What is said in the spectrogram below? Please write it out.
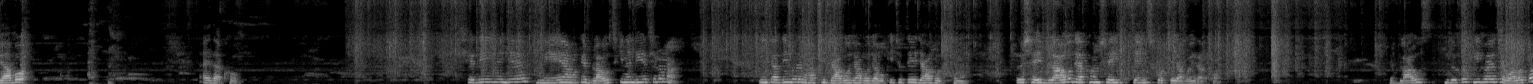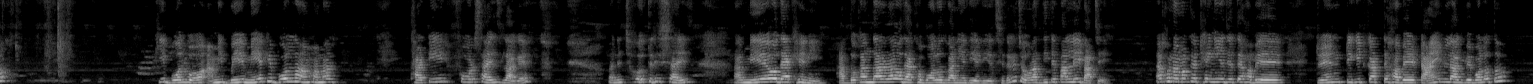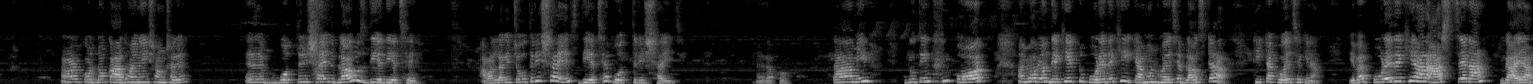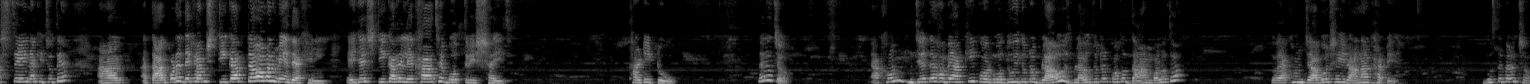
যাব। এই দেখো। সেদিন যে মেয়ে আমাকে ব্লাউজ কিনে দিয়েছিল না, তিন চার দিন ধরে ভাবছি যাব যাব যাব। কিছুতেই যাওয়া হচ্ছে না। তো সেই ব্লাউজ এখন সেই চেঞ্জ করতে যাব দেখো। ব্লাউজ দুটো কি হয়েছে বলো তো? কি বলব? আমি মেয়েকে বললাম, আমার থার্টি ফোর সাইজ লাগে মানে চৌত্রিশ সাইজ আর মেয়েও দেখেনি। আর দোকানদাররাও দেখো বলদ বানিয়ে দিয়ে দিয়েছে, দেখেছ? ওরা দিতে পারলেই বাঁচে। এখন আমাকে ঠেঙিয়ে যেতে হবে ট্রেন টিকিট কাটতে হবে, টাইম লাগবে, বলো তো? আমার কোনো কাজ হয়নি সংসারে। বত্রিশ সাইজ ব্লাউজ দিয়ে দিয়েছে। আমার লাগে চৌত্রিশ সাইজ, দিয়েছে বত্রিশ সাইজ। দেখো। তা আমি দু তিন দিন পর আমি ভাবলাম দেখি, একটু পরে দেখি কেমন হয়েছে ব্লাউজটা, ঠিকঠাক হয়েছে কিনা। এবার পরে দেখি আর আসছে না, গায়ে আসছেই না কিছুতে। আর তারপরে দেখলাম স্টিকারটাও আমার মেয়ে দেখেনি। এই যে স্টিকারে লেখা আছে বত্রিশ সাইজ। Thirty two. দেখেছ? এখন যেতে হবে আর কি করব? দুই দুটো ব্লাউজ। ব্লাউজ দুটোর কত দাম বলো তো? তো এখন যাব সেই রানাঘাটে। বুঝতে পেরেছ?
